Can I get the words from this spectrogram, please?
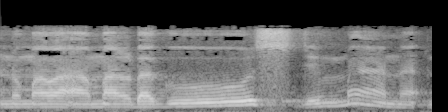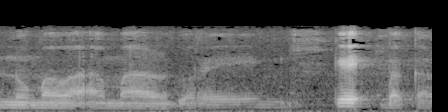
numawa amal bagus jeng mana numawa amal goreng ke bakal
